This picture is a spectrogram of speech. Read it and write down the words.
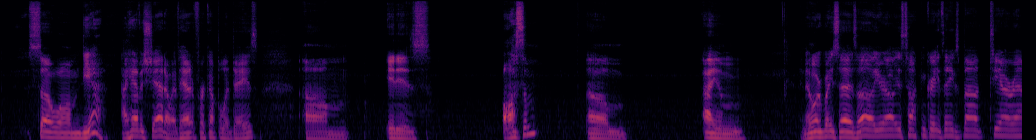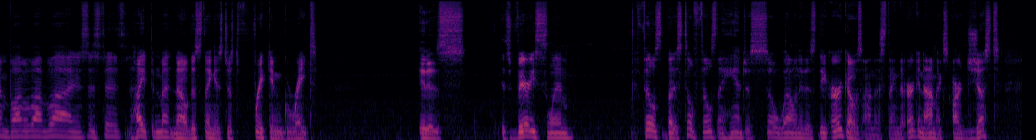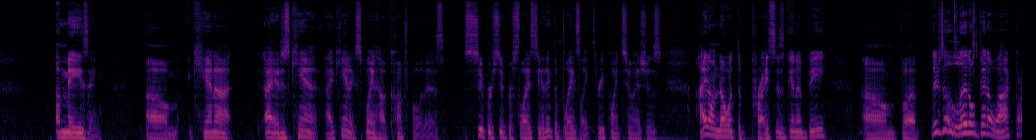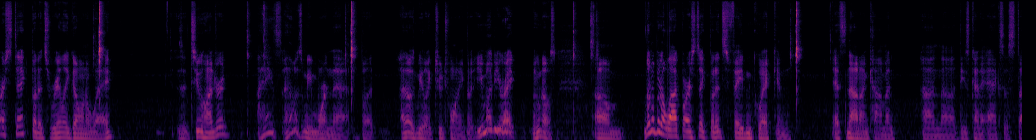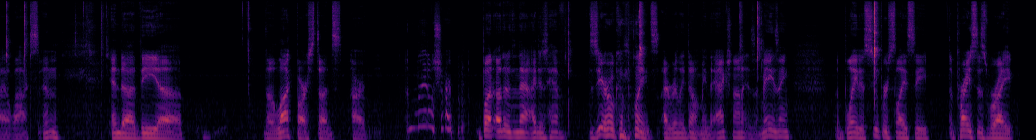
So, um, yeah, I have a Shadow. I've had it for a couple of days. Um, it is awesome. Um, I am I know everybody says, "Oh, you're always talking great things about TRM, blah blah blah blah." It's just it's hype and no, this thing is just freaking great. It is, it's very slim, fills, but it still fills the hand just so well. And it is the ergos on this thing, the ergonomics are just amazing. Um, cannot, I just can't, I can't explain how comfortable it is. Super, super slicey. I think the blade's like 3.2 inches. I don't know what the price is going to be, um, but there's a little bit of lock bar stick, but it's really going away. Is it 200? I think it's, I thought it was going to be more than that, but I thought it was going to be like 220, but you might be right. Who knows? A um, little bit of lock bar stick, but it's fading quick, and it's not uncommon on uh, these kind of Axis style locks. And and uh, the uh, the lock bar studs are a little sharp, but other than that, I just have zero complaints. I really don't. I mean, the action on it is amazing. The blade is super slicey. The price is right.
